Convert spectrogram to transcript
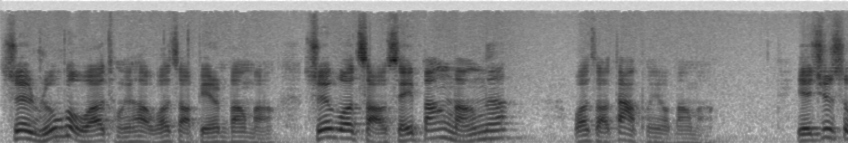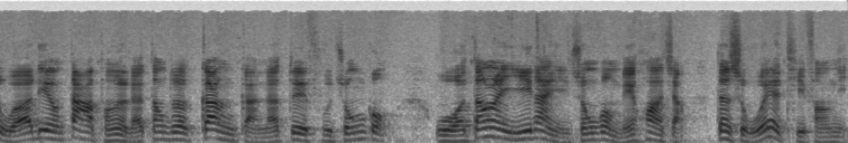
所以如果我要统一的话，我要找别人帮忙，所以我找谁帮忙呢？我找大朋友帮忙，也就是我要利用大朋友来当做杠杆来对付中共。我当然依赖你中共没话讲，但是我也提防你，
